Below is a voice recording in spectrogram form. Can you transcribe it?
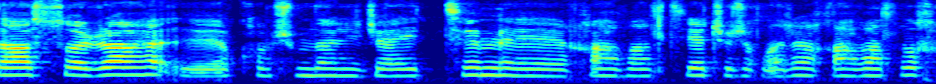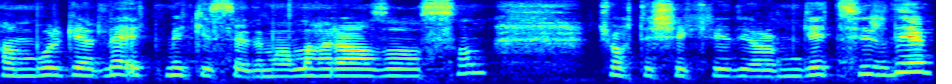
daha sonra e, komşumdan rica ettim. Ee, kahvaltıya çocuklara kahvaltılık hamburgerle ekmek istedim. Allah razı olsun. Çok teşekkür ediyorum. Getirdi.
